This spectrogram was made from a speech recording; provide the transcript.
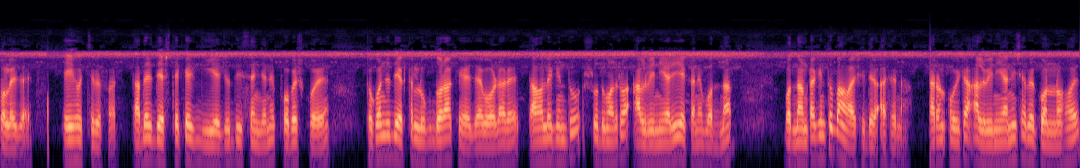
চলে যায়। এই হচ্ছে ব্যাপার। তাদের দেশ থেকে গিয়ে যদি সেনজেনে প্রবেশ করে, তখন যদি একটা লোক ধরা খেয়ে যায় বর্ডারে তাহলে কিন্তু শুধুমাত্র আলবেনিয়ারই এখানে বদনাম। বদনামটা কিন্তু বাংলাদেশিদের আসে না। কারণ ওইটা আলবেনিয়ান হিসাবে গণ্য হয়।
